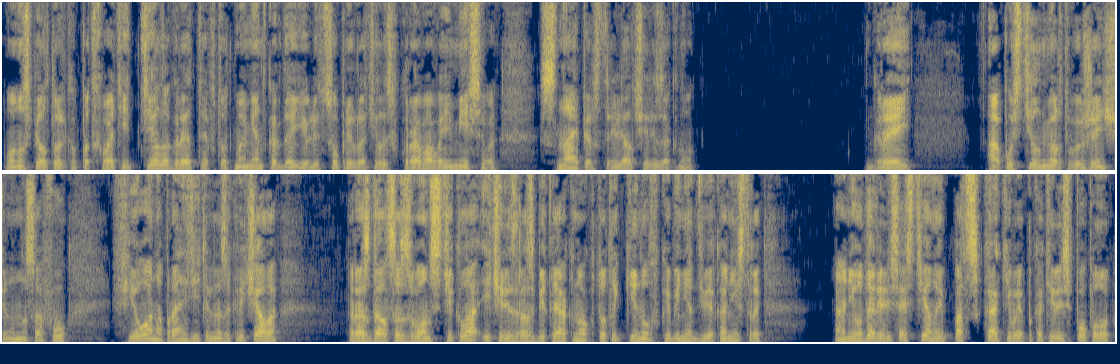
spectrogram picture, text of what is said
Он успел только подхватить тело Греты в тот момент, когда ее лицо превратилось в кровавое месиво. Снайпер стрелял через окно. Грей опустил мертвую женщину на софу. Фиона пронзительно закричала. Раздался звон стекла, и через разбитое окно кто-то кинул в кабинет две канистры. Они ударились о стену и, подскакивая, покатились по полу.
